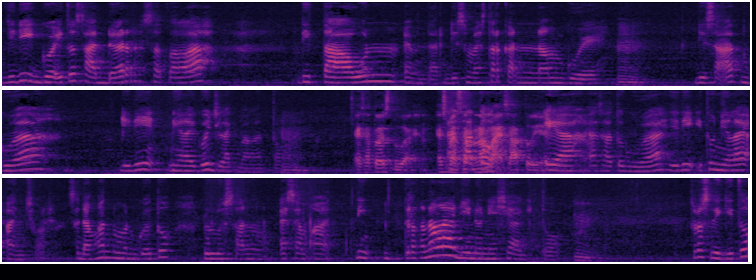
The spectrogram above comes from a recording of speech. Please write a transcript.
jadi gue itu sadar setelah di tahun eh bentar di semester ke-6 gue Hmm. di saat gue jadi nilai gue jelek banget tuh Hmm. S1 S2 ya? Eh semester 6 lah S1 ya? Iya, S1 gua. Jadi itu nilai ancur. Sedangkan temen gue tuh lulusan SMA di, terkenal lah di Indonesia gitu. Hmm. Terus di gitu,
